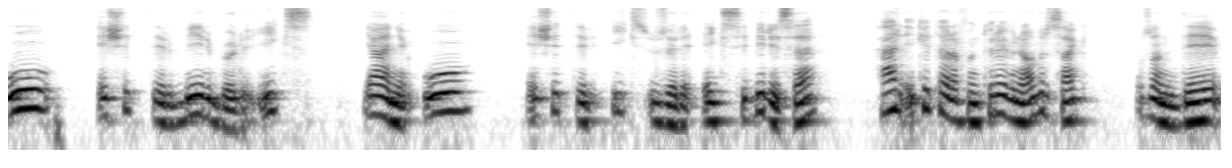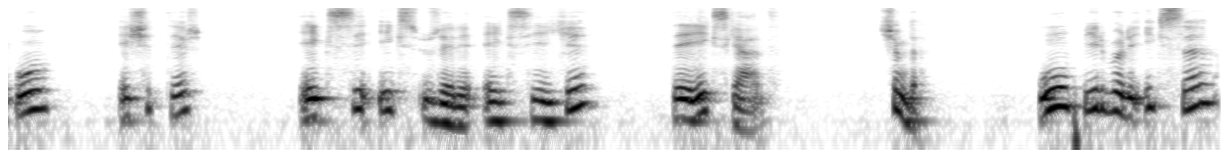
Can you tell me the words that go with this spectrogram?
u eşittir 1 bölü x yani u eşittir x üzeri eksi 1 ise her iki tarafın türevini alırsak o zaman du eşittir eksi x üzeri eksi 2 dx geldi. Şimdi u 1 bölü x ise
